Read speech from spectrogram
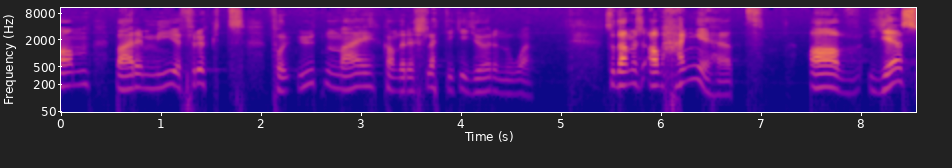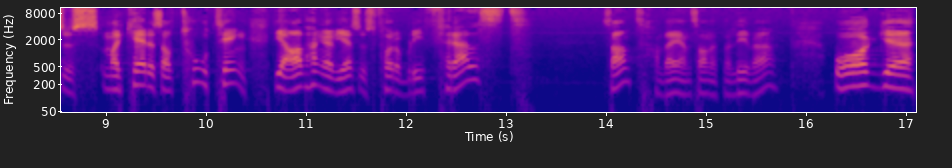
ham, bærer mye frukt. For uten meg kan dere slett ikke gjøre noe. Så deres avhengighet av Jesus markeres av to ting. De er avhengig av Jesus for å bli frelst Sant? Veien, sannheten og livet. Og eh,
